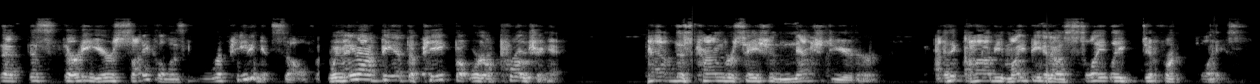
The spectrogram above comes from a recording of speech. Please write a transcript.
that this 30 year cycle is repeating itself. We may not be at the peak, but we're approaching it. Have this conversation next year. I think the hobby might be in a slightly different place.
